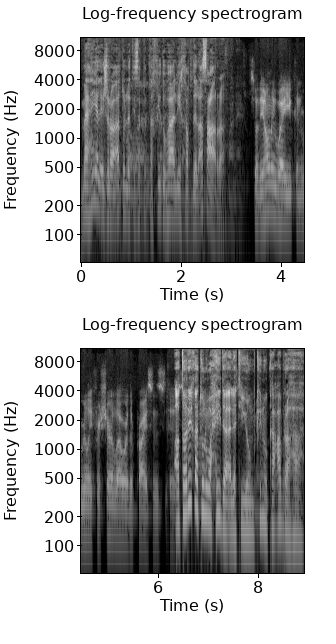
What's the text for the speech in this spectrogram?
ما هي الإجراءات التي ستتخذها لخفض الأسعار؟ الطريقة الوحيدة التي يمكنك عبرها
